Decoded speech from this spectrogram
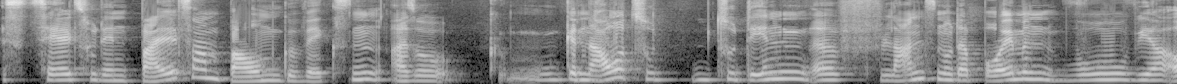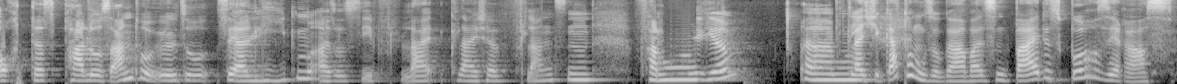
Es zählt zu den Balsambaumgewächsen, also genau zu, zu den äh, Pflanzen oder Bäumen, wo wir auch das Palo Santo Öl so sehr lieben. Also ist die gleiche Pflanzenfamilie. Ähm, Gleiche Gattung sogar, weil es sind beides Burseras.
